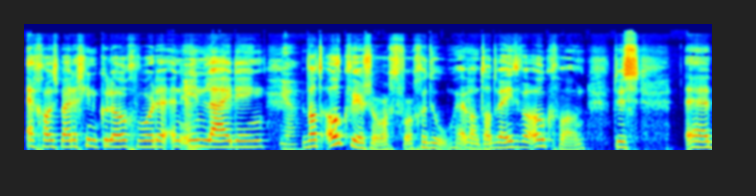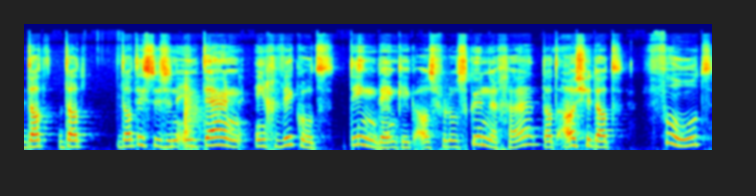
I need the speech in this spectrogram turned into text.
echo's bij de gynaecoloog worden, een Ja. inleiding, ja. wat ook weer zorgt voor gedoe, hè, want dat weten we ook gewoon. Dus eh, dat, dat, dat is dus een intern ingewikkeld ding, denk ik, als verloskundige. Dat als je dat voelt,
